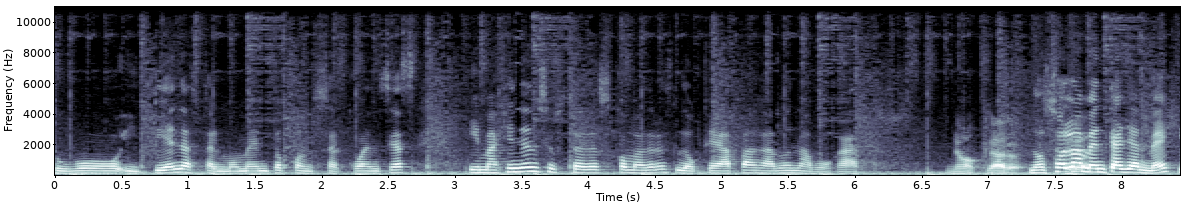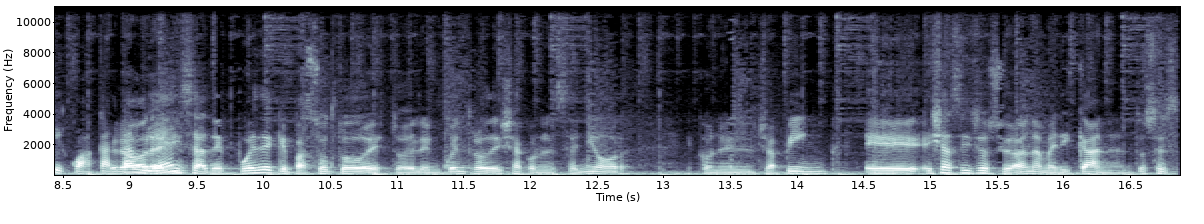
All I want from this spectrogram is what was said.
tuvo y tiene hasta el momento consecuencias. Imagínense ustedes, comadres, lo que ha pagado en abogados. No, claro. No solamente allá en México, acá Pero también. ahora, Elisa, después de que pasó todo esto, el encuentro de ella con el señor, con el Chapín, eh, ella se hizo ciudadana americana. Entonces,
